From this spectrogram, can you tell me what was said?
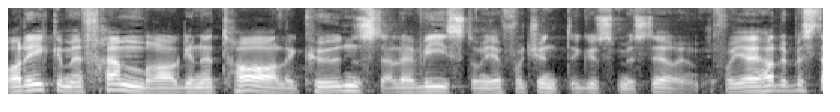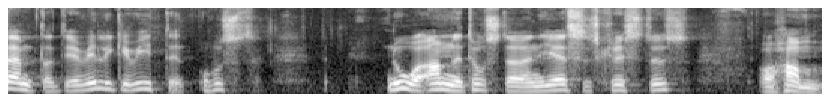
var det ikke med fremragende tale, kunst eller visdom jeg forkynte Guds mysterium. For jeg hadde bestemt at jeg ville ikke vite hos noe annet hos dere enn Jesus Kristus og ham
